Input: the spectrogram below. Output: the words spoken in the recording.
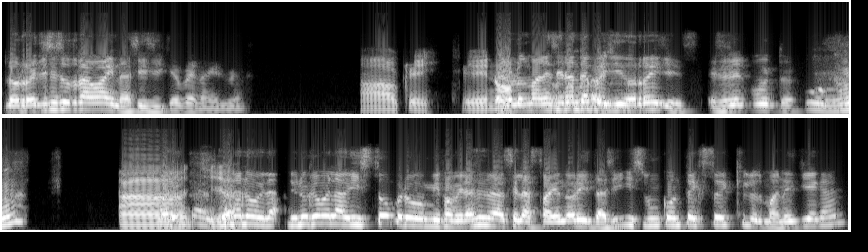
Los Reyes es otra vaina, sí, sí, qué pena, qué pena. Ah, ok. Eh, no, Pero los manes no, eran no de apellido visto. Reyes, ese es el punto. Ujú. Ah, Marica, es ya. una novela, yo nunca me la he visto, pero mi familia se la, se la está viendo ahorita, ¿sí? Es un contexto de que los manes llegan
